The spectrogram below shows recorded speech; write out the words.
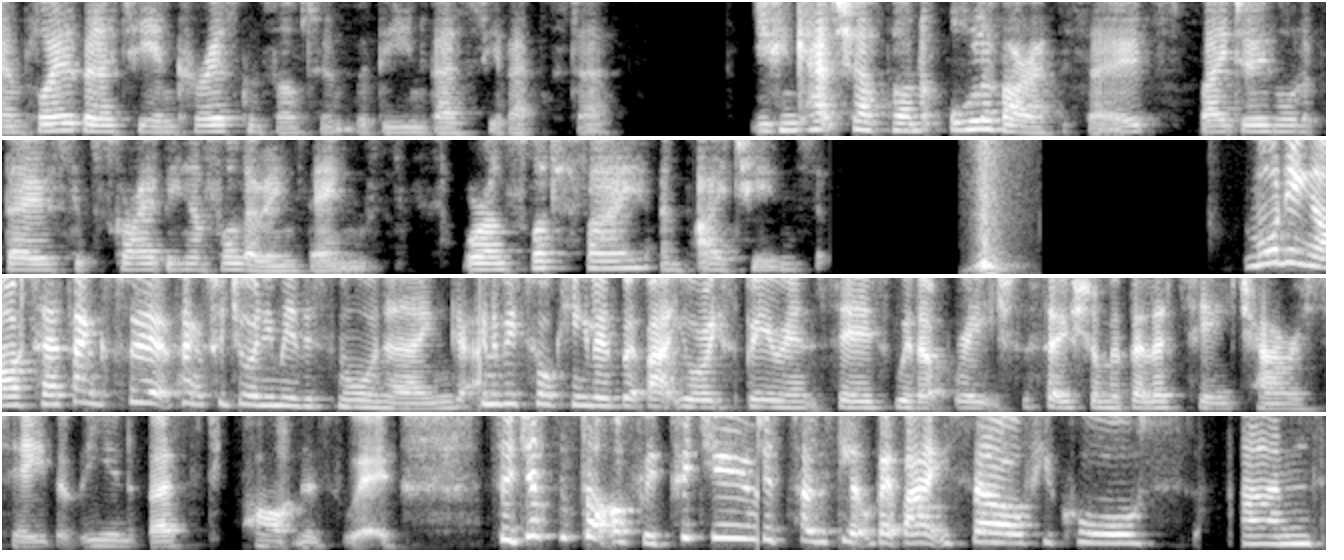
Employability and Careers Consultant with the University of Exeter. You can catch up on all of our episodes by doing all of those subscribing and following things. We're on Spotify and iTunes Morning, Arta. Thanks for thanks for joining me this morning. I'm going to be talking a little bit about your experiences with Upreach, the social mobility charity that the university partners with. So, just to start off with, could you just tell us a little bit about yourself, your course, and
